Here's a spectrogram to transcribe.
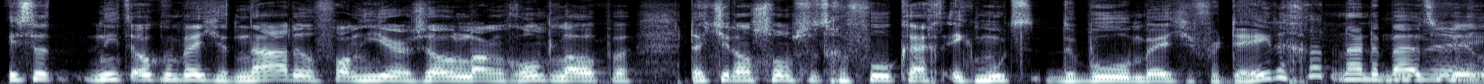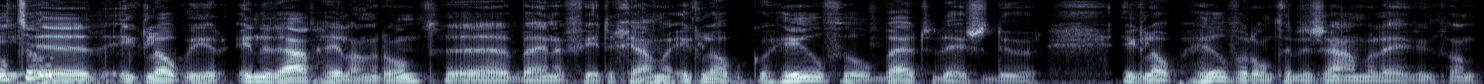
Is dat niet ook een beetje het nadeel van hier zo lang rondlopen... dat je dan soms het gevoel krijgt... ik moet de boel een beetje verdedigen naar de buitenwereld toe? Eh, ik loop hier inderdaad heel lang rond, eh, bijna 40 jaar. Maar ik loop ook heel veel buiten deze deur. Ik loop heel veel rond in de samenleving. Van,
